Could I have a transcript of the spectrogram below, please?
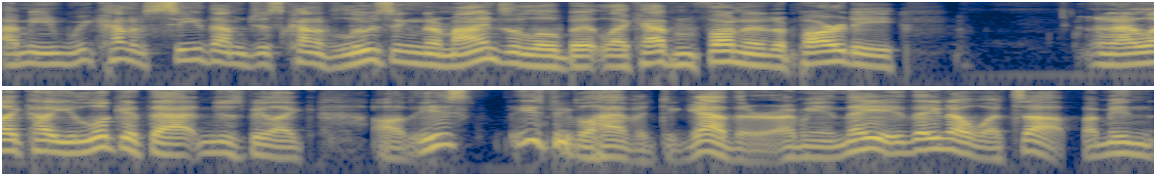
I mean, we kind of see them just kind of losing their minds a little bit, like having fun at a party. And I like how you look at that and just be like, "Oh, these these people have it together." I mean, they they know what's up. I mean,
